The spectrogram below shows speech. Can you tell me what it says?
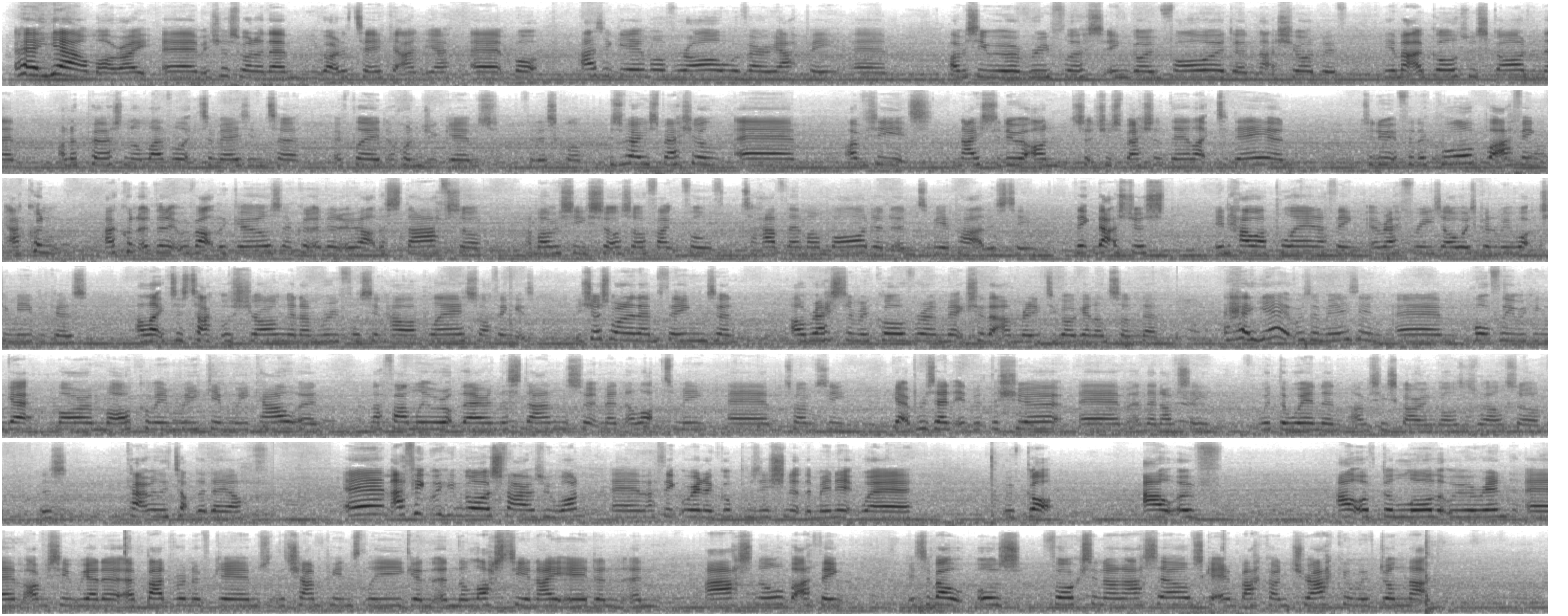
Uh, yeah, I'm alright. Um, it's just one of them. You've got to take it, and yeah. Uh, but as a game overall, we're very happy. Um, obviously, we were ruthless in going forward, and that showed with the amount of goals we scored. And then on a personal level, it's amazing to have played 100 games for this club. It's very special. Um, obviously it's nice to do it on such a special day like today and to do it for the club but I think I couldn't I couldn't have done it without the girls I couldn't have done it without the staff so I'm obviously so so thankful to have them on board and, and to be a part of this team I think that's just in how I play and I think a referee's always going to be watching me because I like to tackle strong and I'm ruthless in how I play so I think it's it's just one of them things and I'll rest and recover and make sure that I'm ready to go again on Sunday. Uh, yeah, it was amazing. Um, hopefully we can get more and more coming week in, week out and my family were up there in the stands, so it meant a lot to me um, to obviously get presented with the shirt um, and then obviously with the win and obviously scoring goals as well. So there's can't really top the day off. Um, I think we can go as far as we want. Um, I think we're in a good position at the minute where we've got out of out of the low that we were in. Um, obviously, we had a, a, bad run of games with the Champions League and, and the loss to United and, and Arsenal, but I think it's about us focusing on ourselves, getting back on track, and we've done that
